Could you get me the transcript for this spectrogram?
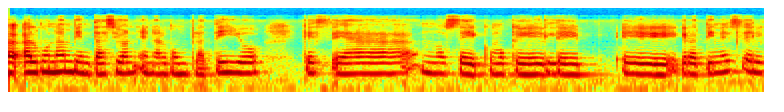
alguna ambientación en algún platillo, que sea, no sé, como que le eh, gratines el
